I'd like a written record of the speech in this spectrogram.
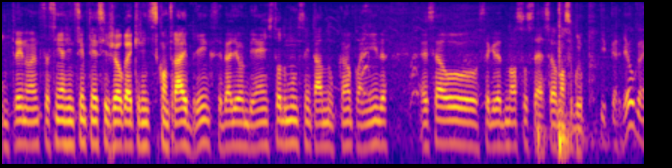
um treino antes, assim, a gente sempre tem esse jogo aí que a gente descontrai, brinca, você vê ali o ambiente, todo mundo sentado no campo ainda. Esse é o segredo do nosso sucesso, é o nosso grupo. E perdeu, ganhou?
